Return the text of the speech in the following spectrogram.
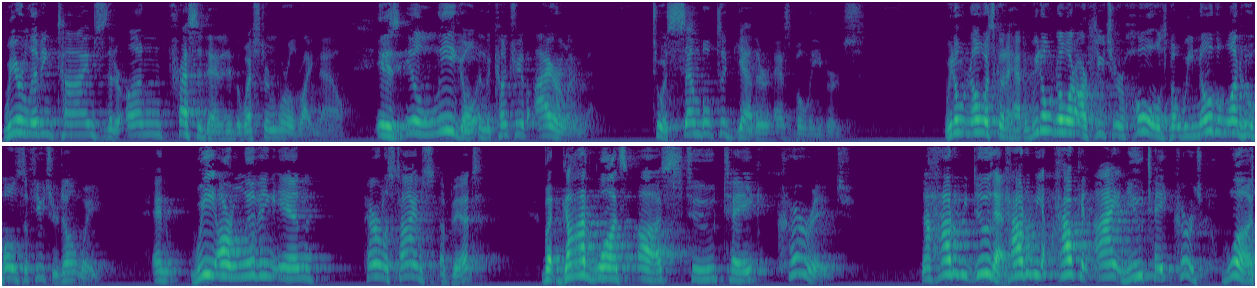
We are living times that are unprecedented in the Western world right now. It is illegal in the country of Ireland to assemble together as believers. We don't know what's going to happen. We don't know what our future holds, but we know the one who holds the future, don't we? And we are living in perilous times a bit, but God wants us to take courage. Now, how do we do that? How do we how can I and you take courage? One,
